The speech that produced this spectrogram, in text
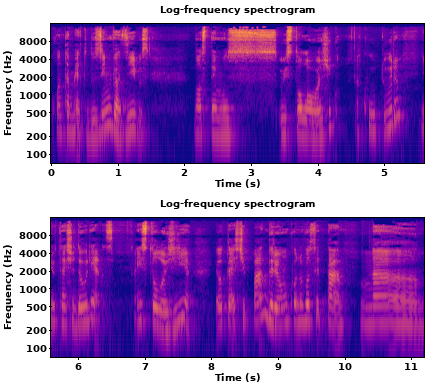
Quanto a métodos invasivos, nós temos o histológico, a cultura e o teste da urease. A histologia é o teste padrão quando você está na,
